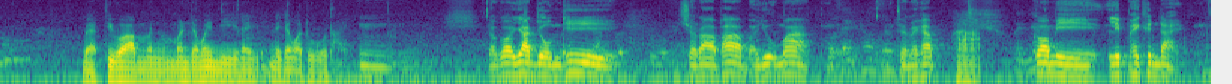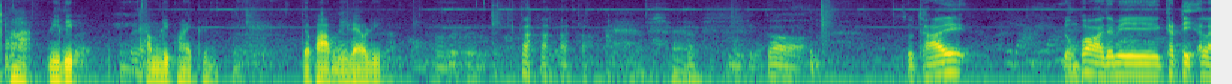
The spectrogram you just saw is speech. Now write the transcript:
ำแบบที่ว่ามันมันยังไม่มีในในจังหวัดสุโขทัย อืมแล้วก็ญาติโยมที่ชราภาพอายุมาก ใช่ไหมครับ อ่าก็มีลิฟต์ให้ขึ้นได้ อ่ามีลิฟต์ทำลิฟต์ให้ขึ้นเจ้าภาพมีแล้วลิฟต์ ก็สุดท้ายหลวงพ่ออาจจะมีคติอะไร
